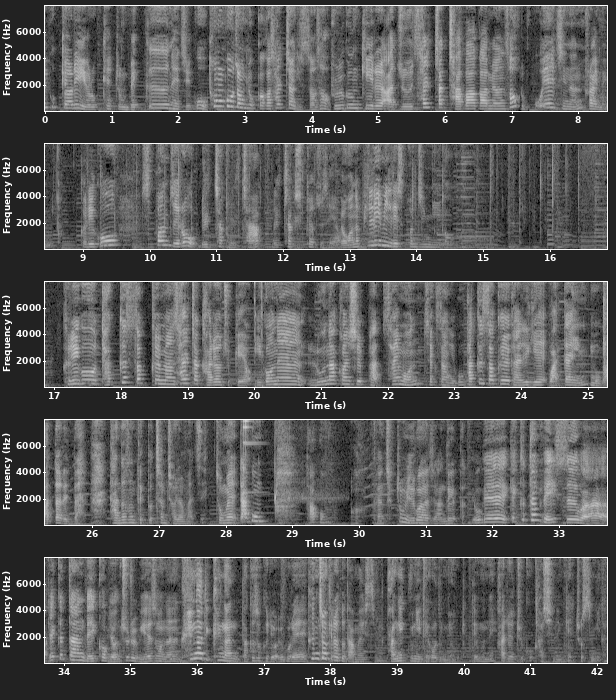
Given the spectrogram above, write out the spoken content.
피부결이 이렇게 좀 매끈해지고 톤 보정 효과가 살짝 있어서 붉은기를 아주 살짝 잡아가면서 좀 뽀얘지는 프라이머입니다. 그리고 스펀지로 밀착 밀착 밀착시켜주세요. 이거는 필리밀리 스펀지입니다. 그리고 다크서클만 살짝 가려줄게요. 이거는 루나 컨실팟 살몬 색상이고 다크서클 가리기에 왔다인 뭐 왔다랬다. 단어 선택도 참 저렴하지. 정말 따봉! 따봉. 어, 그냥 책 좀 읽어야지 안 되겠다. 이게 깨끗한 베이스와 깨끗한 메이크업 연출을 위해서는 퀭하디 퀭한 다크서클이 얼굴에 흔적이라도 남아있으면 방해꾼이 되거든요. 그렇기 때문에 가려주고 가시는 게 좋습니다.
